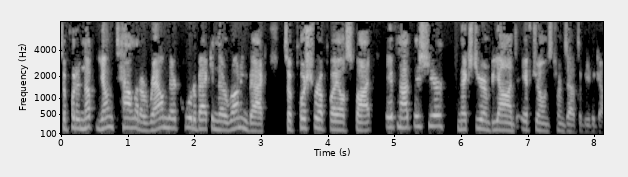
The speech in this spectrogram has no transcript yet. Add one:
to put enough young talent around their quarterback and their running back to push for a playoff spot. If not this year, next year and beyond, if Jones turns out to be the guy.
